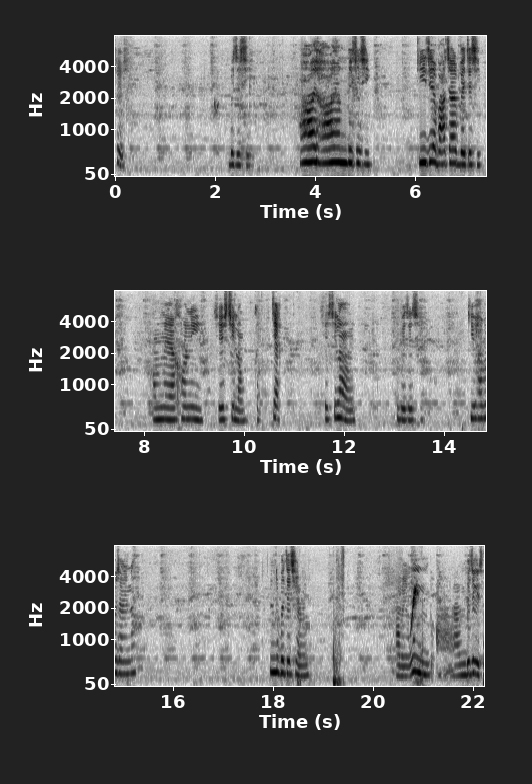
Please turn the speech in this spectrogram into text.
শেষ। বেঁচেছি। হায় হায়, আমি বেঁচেছি। কি যে বাঁচার বেঁচেছি। আমি এখনই শেষ ছিলাম। শেষ ছিলাম আমি। বেঁচেছি। কীভাবে জানি না। কিন্তু বেঁচেছি আমি। আমি আমি বেঁচে গেছি।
